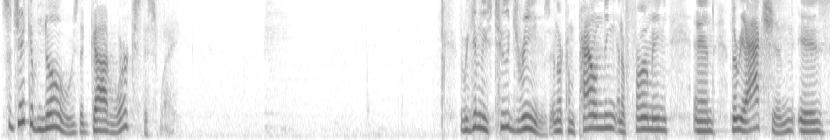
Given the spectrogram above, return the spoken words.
So Jacob knows that God works this way. We're given these two dreams, and they're compounding and affirming, and the reaction is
